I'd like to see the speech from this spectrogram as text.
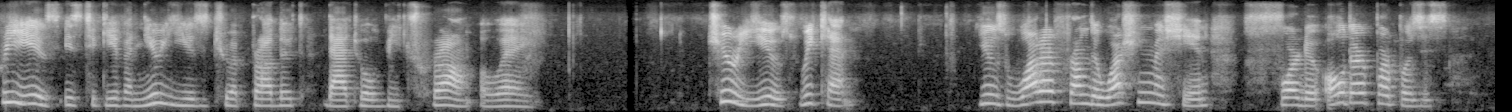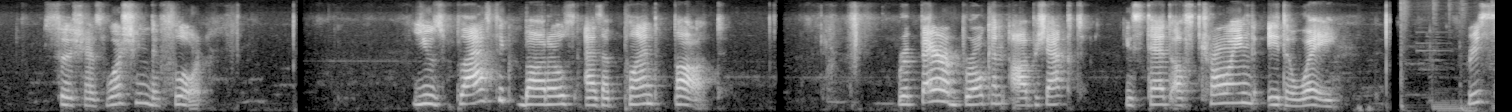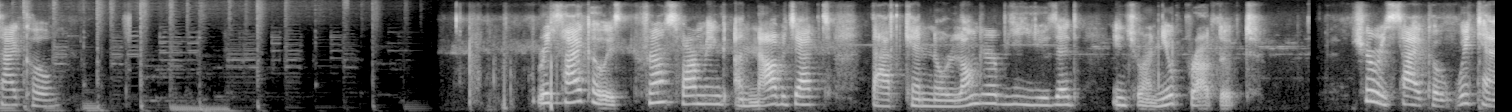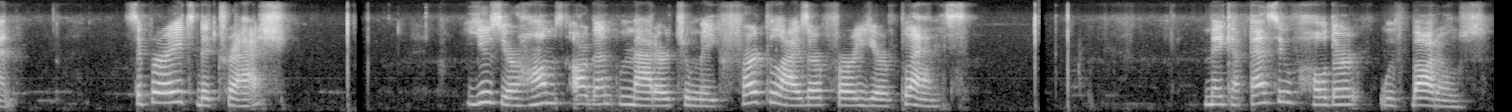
Reuse is to give a new use to a product that will be thrown away. To reuse, we can use water from the washing machine for the other purposes, such as washing the floor. Use plastic bottles as a plant pot. Repair a broken object instead of throwing it away. Recycle. Recycle is transforming an object that can no longer be used into a new product. To recycle, we can separate the trash, use your home's organic matter to make fertilizer for your plants. Make a passive holder with bottles.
